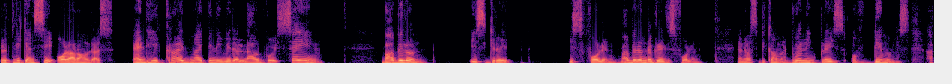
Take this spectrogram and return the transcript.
that we can see all around us and he cried mightily with a loud voice, saying, Babylon is great, is fallen. Babylon the Great is fallen, and has become a dwelling place of demons, a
